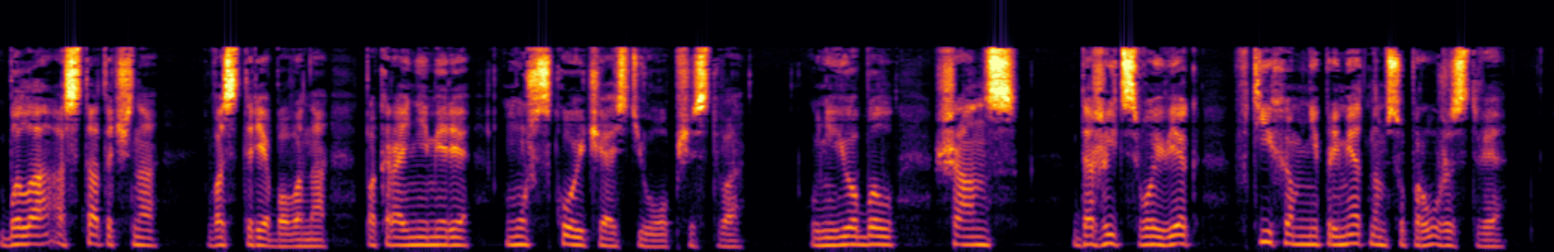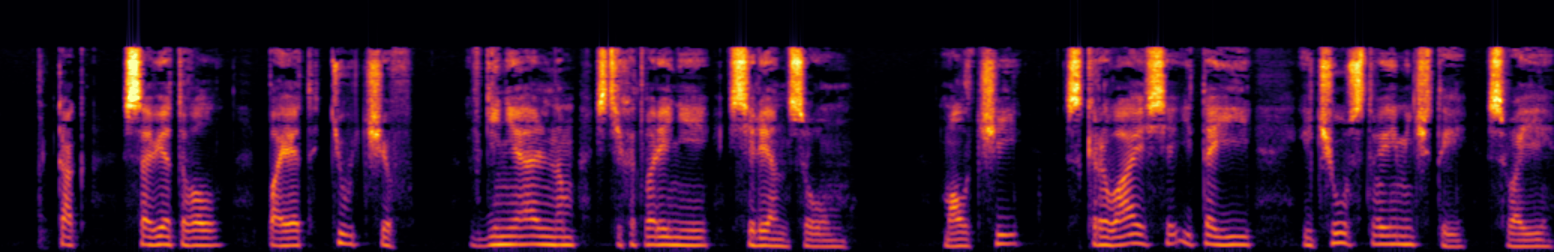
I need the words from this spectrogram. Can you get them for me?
была остаточно востребована, по крайней мере, мужской частью общества. У нее был шанс дожить свой век в тихом неприметном супружестве, как советовал поэт Тютчев в гениальном стихотворении «Силенциум». «Молчи, скрывайся и таи, и чувства и мечты свои».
